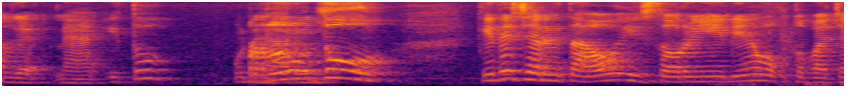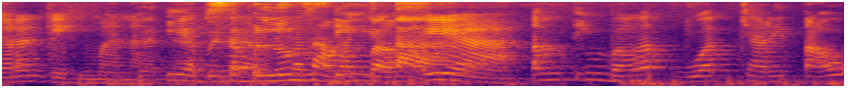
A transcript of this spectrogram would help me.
agak. Nah itu Udah perlu harus. tuh kita cari tahu historinya dia waktu pacaran kayak gimana Iya benar. Sebelum sama Penting kita. banget. Iya. Penting banget buat cari tahu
